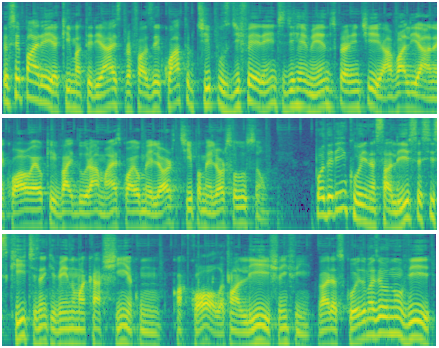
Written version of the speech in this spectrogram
Eu separei aqui materiais para fazer quatro tipos diferentes de remendos para a gente avaliar né, qual é o que vai durar mais, qual é o melhor tipo, a melhor solução. Poderia incluir nessa lista esses kits né, que vem numa caixinha com, com a cola, com a lixa, enfim, várias coisas, mas eu não vi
